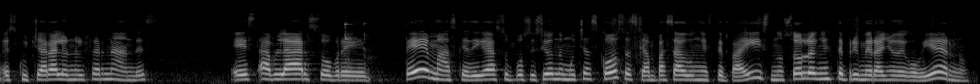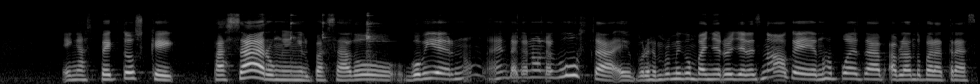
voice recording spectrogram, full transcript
escuchar a Leonel Fernández es hablar sobre temas que diga su posición de muchas cosas que han pasado en este país, no solo en este primer año de gobierno, en aspectos que pasaron en el pasado gobierno, hay gente que no le gusta, eh, por ejemplo mi compañero Yeres, no, que no se puede estar hablando para atrás.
